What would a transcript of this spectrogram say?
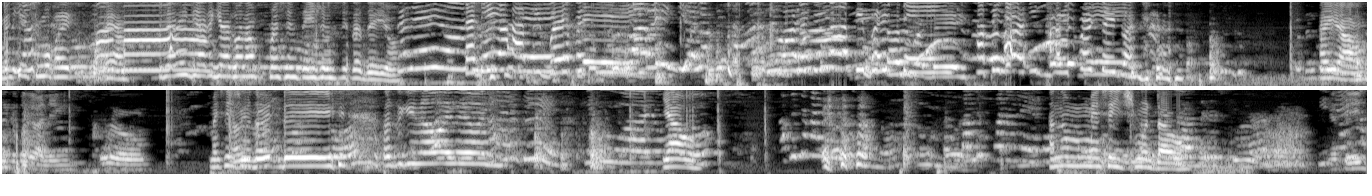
Message mo kay, ayan. Hindi natin ginagawa ng presentation si Tadeo. Tadeo! Tadeo, happy birthday! hindi alam. Tadeo, happy birthday! Happy Happy birthday ka dyan. Ayan. Hello. Message mo birthday. Ah, sige na, okay na yun. Yaw. Anong message mo daw? Message?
